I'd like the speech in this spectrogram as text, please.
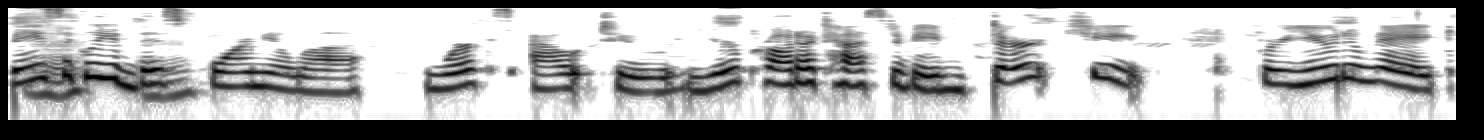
basically this formula works out to your product has to be dirt cheap for you to make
